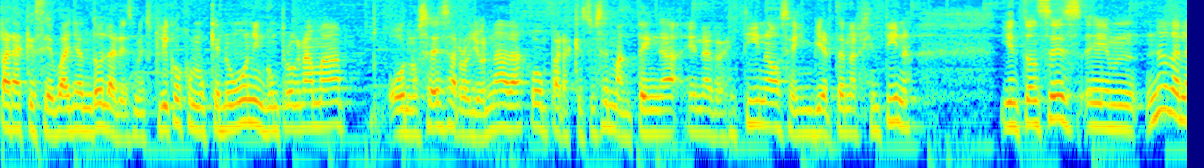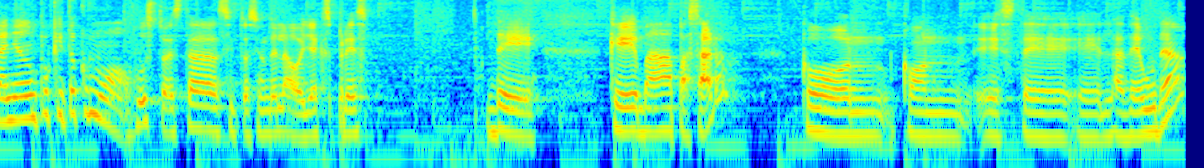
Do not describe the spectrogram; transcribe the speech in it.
para que se vayan dólares. Me explico como que no hubo ningún programa o no se desarrolló nada como para que esto se mantenga en Argentina o se invierta en Argentina. Y entonces em, nada, le añado un poquito como justo a esta situación de la olla express de qué va a pasar con, con este, la deuda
